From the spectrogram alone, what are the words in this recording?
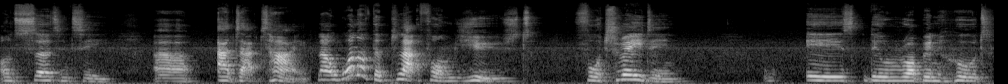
uncertainty uh, at that time. Now one of the platforms used for trading is the Robinhood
